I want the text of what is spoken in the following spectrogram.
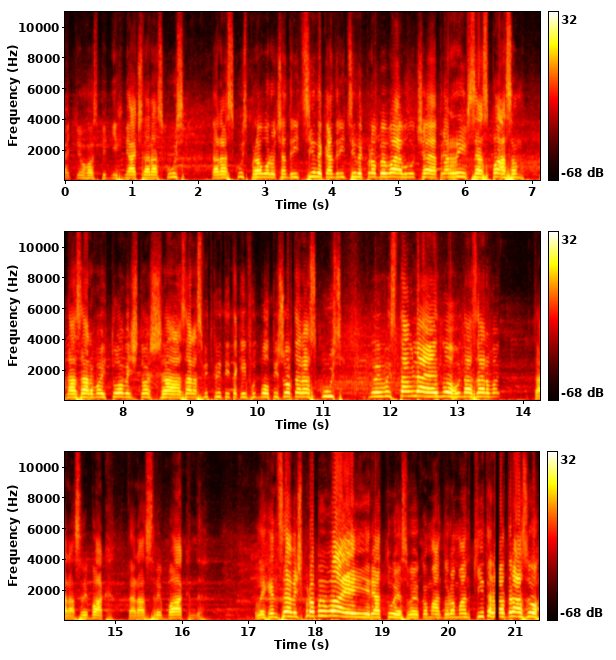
Від нього з-під ніг м'яч Тарас Кусь. Тарас Кусь праворуч Андрій Цілик. Андрій Цілик пробиває, влучає. Прорився з пасом Назар Войтович. Тож а, зараз відкритий такий футбол. Пішов Тарас Кусь. Ну і виставляє ногу Назар Вой... Тарас Рибак. Тарас Рибак. Легенцевич пробиває і рятує свою команду. Роман Кітер одразу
